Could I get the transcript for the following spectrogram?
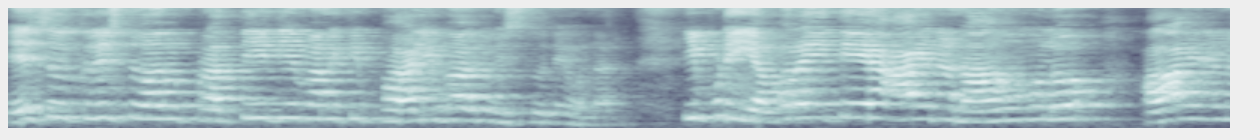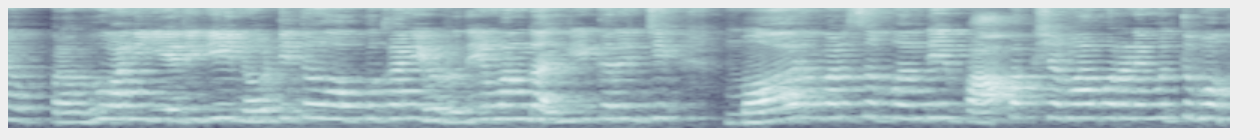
యేసుక్రీస్తు వారు ప్రతిదీ మనకి పాళిభాగం ఇస్తూనే ఉన్నారు. ఇప్పుడు ఎవరైతే ఆయన నామములో ఆయనను ప్రభు అని ఎరిగి నోటితో ఒప్పుకొని హృదయమందు అంగీకరించి మారు మనసు పొంది పాపక్షమాపణ నిమిత్తము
